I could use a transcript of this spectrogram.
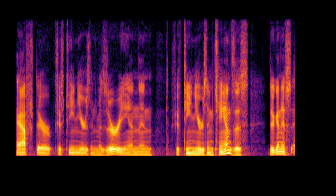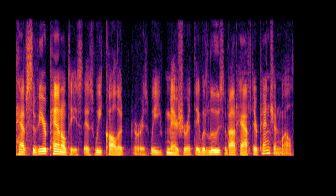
half their 15 years in Missouri and then 15 years in Kansas, they're going to have severe penalties, as we call it, or as we measure it. They would lose about half their pension wealth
